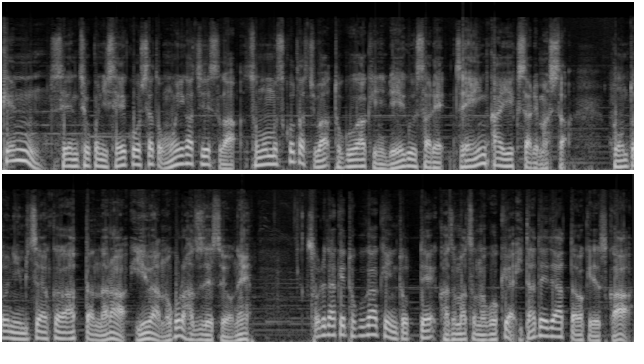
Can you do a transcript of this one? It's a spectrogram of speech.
見、戦直に成功したと思いがちですが、がその息子たちは徳川家に冷遇され、全員改易されました。本当に密約があったんなら、家は残るはずですよね。それだけ徳川家にとって数松の動きは痛手であったわけですが、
